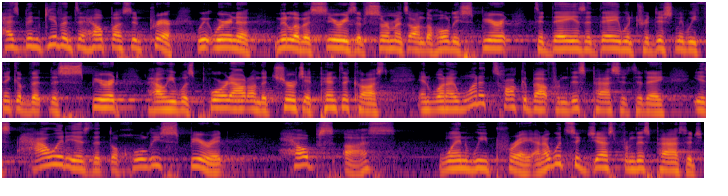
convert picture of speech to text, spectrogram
has been given to help us in prayer. We, are in the middle of a series of sermons on the Holy Spirit. Today is a day when traditionally we think of the, the Spirit, how He was poured out on the church at Pentecost. And what I want to talk about from this passage today is how it is that the Holy Spirit helps us when we pray. And I would suggest from this passage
